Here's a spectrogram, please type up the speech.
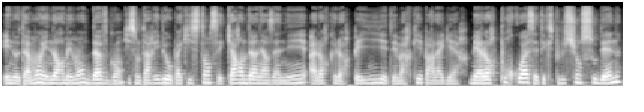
et notamment énormément d'Afghans qui sont arrivés au Pakistan ces 40 dernières années alors que leur pays était marqué par la guerre. Mais alors pourquoi cette expulsion soudaine?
